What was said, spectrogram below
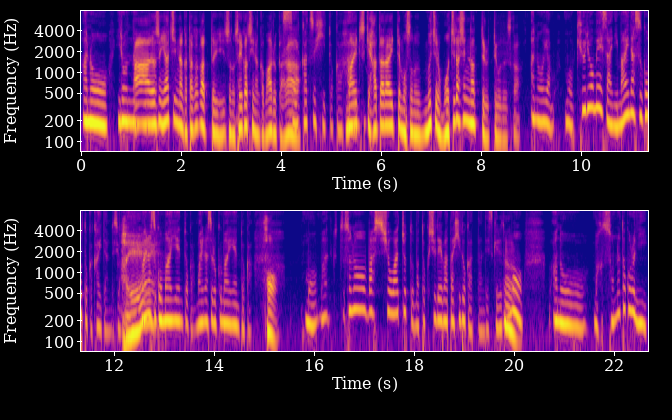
あのいろんああ、な要するに家賃なんか高かったり、その生活費なんかもあるか生ら、活費とか、はい。毎月働いてもその、むしろ持ち出しになってるっていうことですか？あのいやもう給料明細にマイナス5とか書いてあるんですよ、マイナス5万円とかマイナス6万円とか。はあ、もう、まあ、その場所はちょっとまあ特殊でまたひどかったんですけれども、あのまあ、そんなところに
